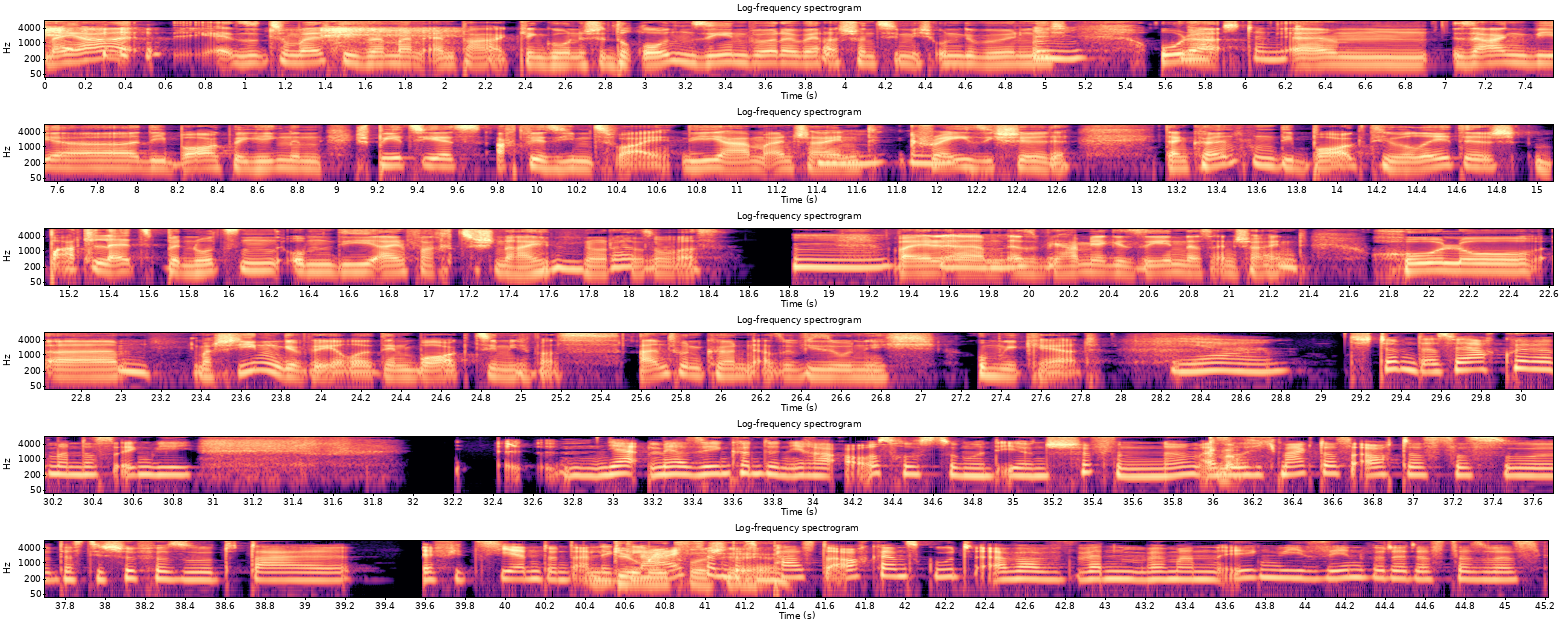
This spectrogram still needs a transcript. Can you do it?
Naja, also zum Beispiel, wenn man ein paar klingonische Drohnen sehen würde, wäre das schon ziemlich ungewöhnlich. Mhm. Oder ja, ähm, sagen wir, die Borg begegnen Spezies 8472. Die haben anscheinend mhm. crazy Schilde. Dann könnten die Borg theoretisch Butlets benutzen, um die einfach zu schneiden oder sowas. Mhm. Weil, ähm, mhm. also wir haben ja gesehen, dass anscheinend Holo-Maschinengewehre ähm, den Borg ziemlich was antun können. Also wieso nicht umgekehrt? Ja. Stimmt, es wäre auch cool, wenn man das irgendwie äh, ja, mehr sehen könnte in ihrer Ausrüstung und ihren Schiffen, ne? Also Klar. ich mag das auch, dass das so, dass die Schiffe so total effizient und alle gleich sind. Das ja. passt auch ganz gut. Aber wenn, wenn man irgendwie sehen würde, dass da sowas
